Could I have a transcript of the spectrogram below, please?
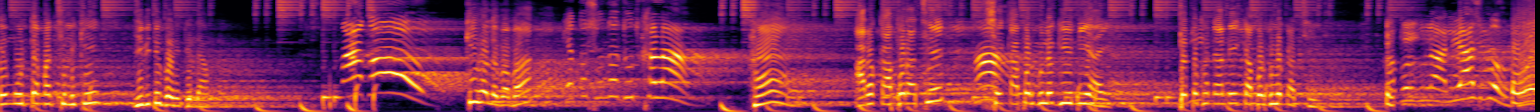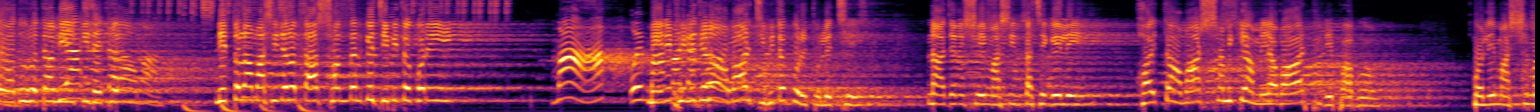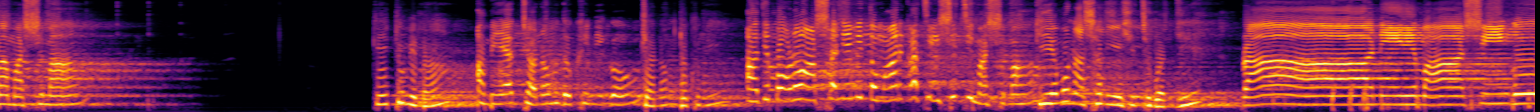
এই মুহূর্তে আমার ছেলেকে জীবিত করে দিলাম। কি হলো বাবা? হ্যাঁ। আরও কাপড় আছে? হ্যাঁ। সেই কাপড়গুলো গিয়ে নিয়ে আয়। ততক্ষণে আমি এই কাপড়গুলো কাছি কাপড়গুলো আলিয়ে আসব? ওই অধুরতে আমি কি দেখলাম? নিতলা মাসি যেন তার সন্তানকে জীবিত করে মা ওই মেরে ফেলে যেন আবার জীবিত করে তুলেছে। না জানি সেই মাসির কাছে গেলে হয়তো আমার স্বামীকে আমি আবার ফিরে পাবো। বলি মাসিমা মাসিমা কে তুমি মা? আমি এক জনম দক্ষিণী গো। জনম দুঃখী আজ বড় আশা নিয়ে আমি তোমার কাছে এসেছি মাসিমা। কি এমন আশা নিয়ে এসেছ বঞ্জি? প্রাণের মাসি গো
